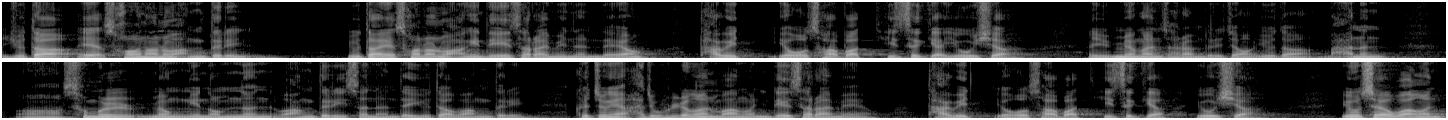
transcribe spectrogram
유다의 선한 왕들이 유다의 선한 왕이 네 사람이 있는데요. 다윗, 여호사밧, 히스기야, 요시아 유명한 사람들이죠. 유다 많은 어, 스물 명이 넘는 왕들이 있었는데 유다 왕들이 그 중에 아주 훌륭한 왕은 네 사람이에요. 다윗, 여호사밧, 히스기야, 요시아. 요시아 왕은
